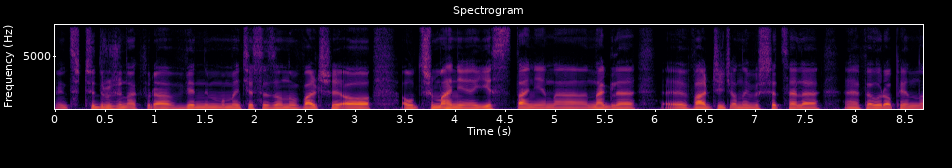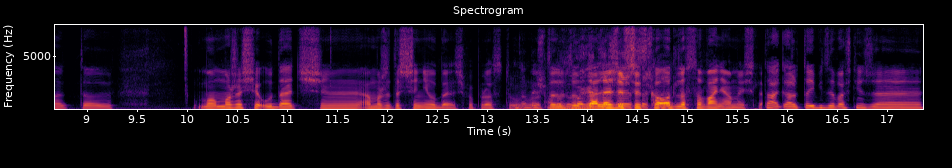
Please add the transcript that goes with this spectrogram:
Więc czy drużyna, która w jednym momencie sezonu walczy o, o utrzymanie, jest w stanie na, nagle e, walczyć o najwyższe cele e, w Europie, no to Mo, może się udać, e, a może też się nie udać po prostu. No, wiesz, to, to zależy to, wszystko od losowania, myślę. Tak, ale tutaj widzę właśnie, że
